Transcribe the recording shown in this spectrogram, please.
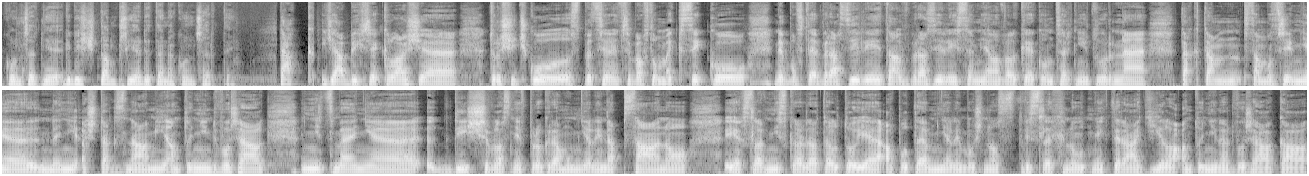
koncertně, když tam přijedete na koncerty? Tak já bych řekla, že trošičku speciálně třeba v tom Mexiku nebo v té Brazílii, tam v Brazílii jsem měla velké koncertní turné, tak tam samozřejmě není až tak známý Antonín Dvořák, nicméně když vlastně v programu měli napsáno, jak slavný skladatel to je a poté měli možnost vyslechnout některá díla Antonína Dvořáka,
